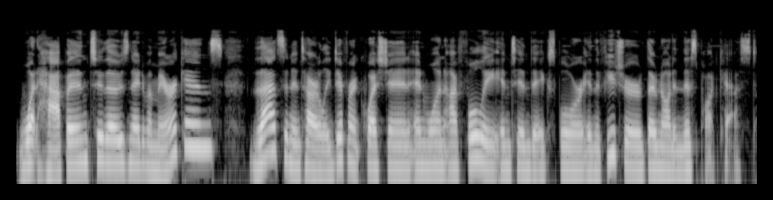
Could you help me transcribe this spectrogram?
What happened to those Native Americans? That's an entirely different question and one I fully intend to explore in the future, though not in this podcast.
